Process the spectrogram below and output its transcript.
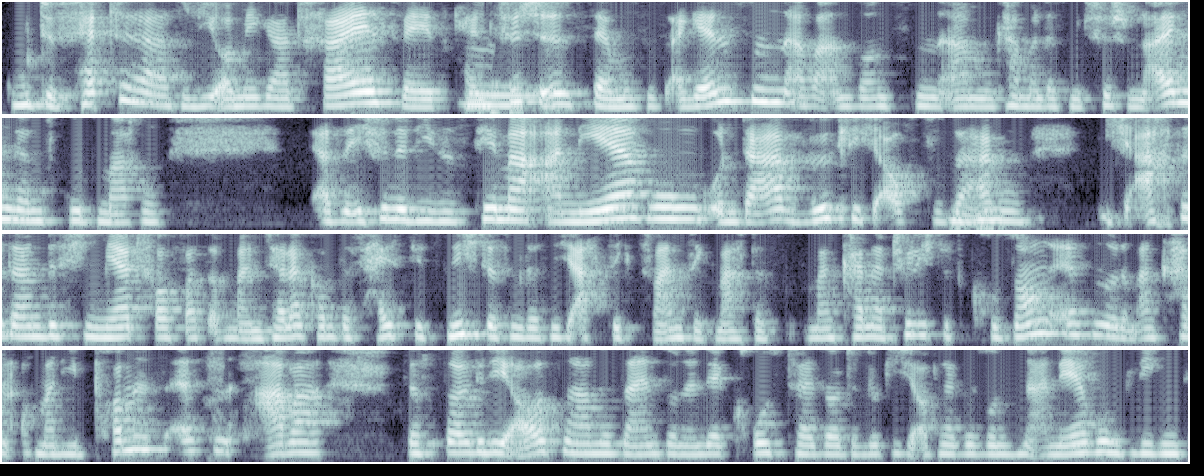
gute Fette, also die Omega-3s. Wer jetzt kein mhm. Fisch ist, der muss es ergänzen, aber ansonsten ähm, kann man das mit Fisch und Algen ganz gut machen. Also ich finde dieses Thema Ernährung und da wirklich auch zu mhm. sagen, mhm. ich achte da ein bisschen mehr drauf, was auf meinem Teller kommt. Das heißt jetzt nicht, dass man das nicht 80-20 macht. Das, man kann natürlich das Croissant essen oder man kann auch mal die Pommes essen, aber das sollte die Ausnahme sein, sondern der Großteil sollte wirklich auf einer gesunden Ernährung liegen,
